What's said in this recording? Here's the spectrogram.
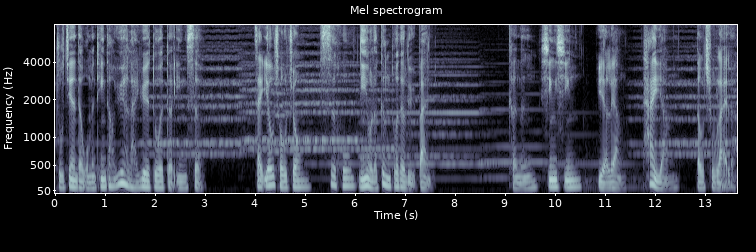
逐渐的，我们听到越来越多的音色。在忧愁中，似乎你有了更多的旅伴，可能星星、月亮、太阳都出来了。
